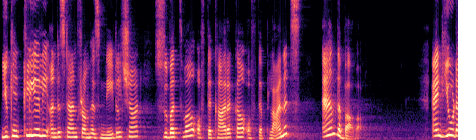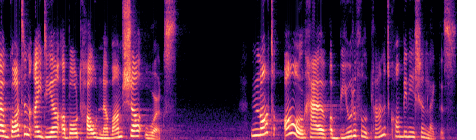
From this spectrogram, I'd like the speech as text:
You can clearly understand from his natal chart Subhatva of the Karaka of the planets and the Bhava. And you would have got an idea about how Navamsha works. Not all have a beautiful planet combination like this.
